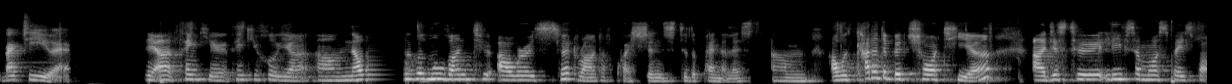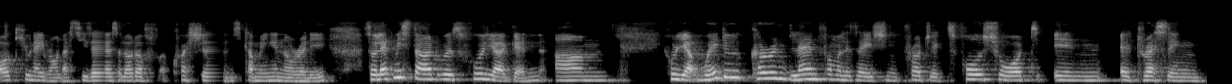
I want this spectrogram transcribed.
Back to you. Yeah, thank you. Thank you, Julia. Um, now we will move on to our third round of questions to the panelists. Um, I will cut it a bit short here, uh, just to leave some more space for our Q&A round. I see there's a lot of questions coming in already. So let me start with Julia again. Um, Julia, where do current land formalization projects fall short in addressing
